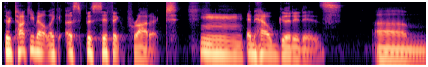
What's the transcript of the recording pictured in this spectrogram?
They're talking about like a specific product and how good it is. Um,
